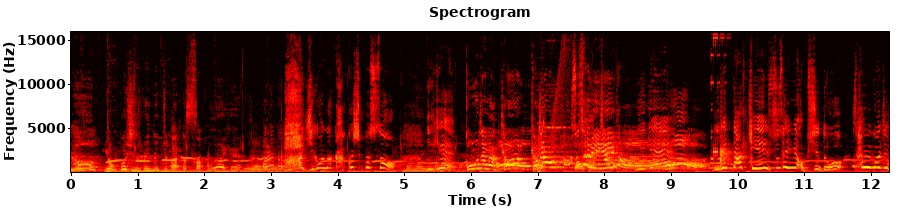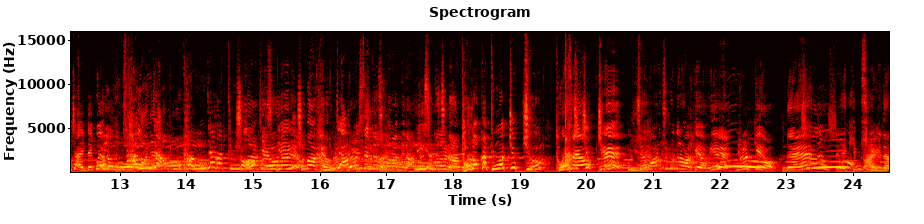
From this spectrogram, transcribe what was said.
연꽃, 연꽃이 들어있는 줄 알았어. 아, 이거 나 갖고 싶었어. 이게 고무장갑 경 교정 수세미. 이게 이게 딱히 수세미 없이도 설거지 잘 되고요. 감자 감자 같은 거 주문할게요. 예, 예. 주문할게요. 감자 열 세트 주문합니다. 예, 열 예. 세트 주문. 더덕 같은 거 쭉쭉 도라지 쭉쭉. 예. 제가 바로 주문 들어갈게요. 예, 열 개요. 네. 최효정 씨. 예, 김숙입니다.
